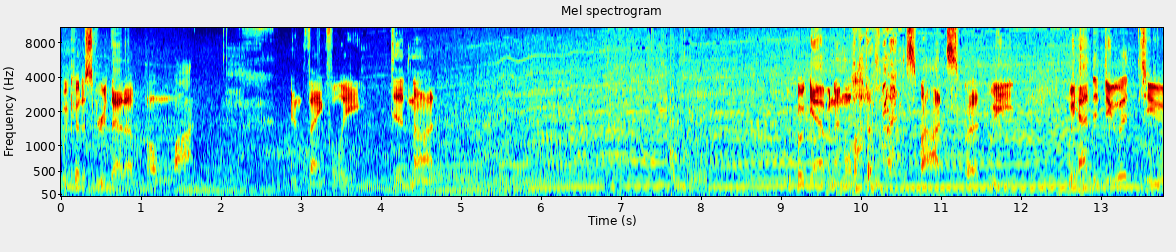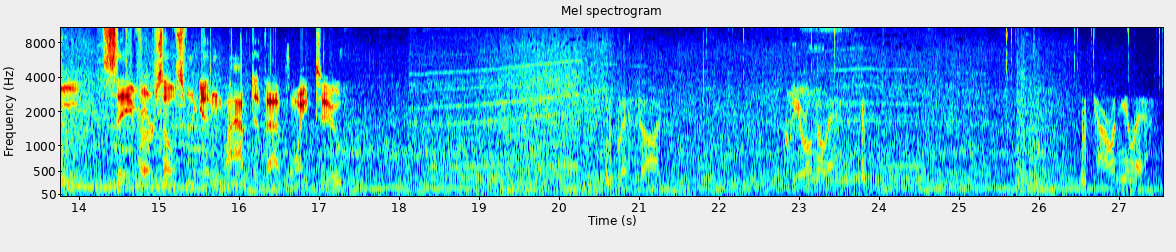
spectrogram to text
We could have screwed that up a lot. And thankfully, did not. We put Gavin in a lot of bad spots, but we we had to do it to save ourselves from getting lapped at that point too. Left side. Clear on the left. Car on your left.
